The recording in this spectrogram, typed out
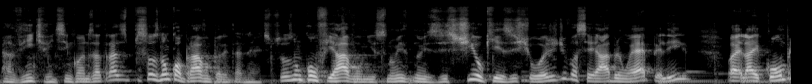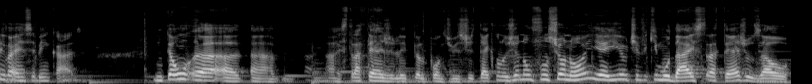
há 20, 25 anos atrás, as pessoas não compravam pela internet, as pessoas não confiavam nisso, não, não existia o que existe hoje de você abre um app ali, vai lá e compra e vai receber em casa. Então, a, a, a estratégia ali, pelo ponto de vista de tecnologia, não funcionou, e aí eu tive que mudar a estratégia, usar o,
